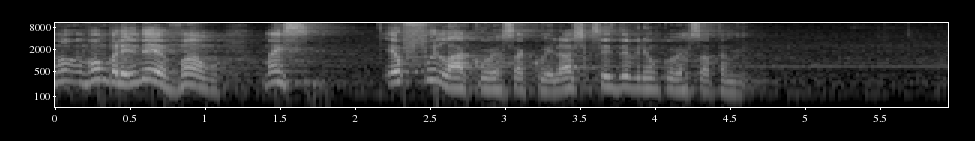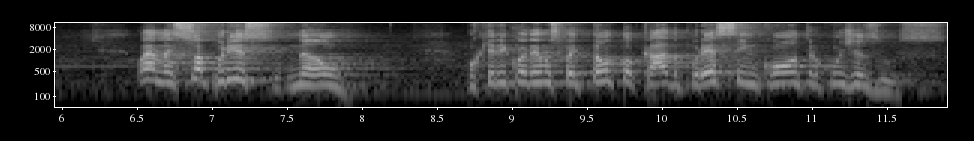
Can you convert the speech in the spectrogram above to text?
vamos prender? Vamos. Mas eu fui lá conversar com ele, eu acho que vocês deveriam conversar também. Ué, mas só por isso? Não. Porque Nicodemos foi tão tocado por esse encontro com Jesus,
